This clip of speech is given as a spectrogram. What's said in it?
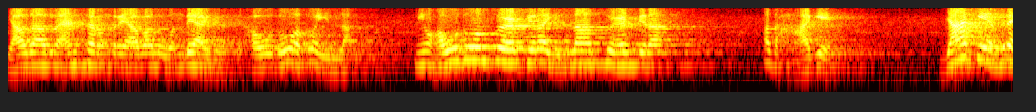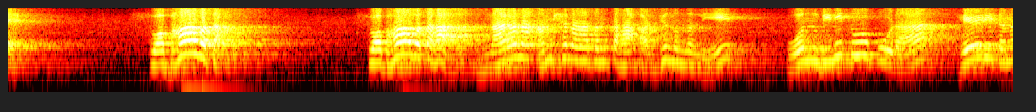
ಯಾವುದಾದ್ರೂ ಆನ್ಸರ್ ಅಂದರೆ ಯಾವಾಗಲೂ ಒಂದೇ ಆಗಿರುತ್ತೆ. ಹೌದು ಅಥವಾ ಇಲ್ಲ? ನೀವು ಹೌದು ಅಂತೂ ಹೇಳ್ತೀರಾ, ಇಲ್ಲ ಅಂತೂ ಹೇಳ್ತೀರಾ? ಅದು ಹಾಗೆ. ಯಾಕೆ ಅಂದರೆ, ಸ್ವಭಾವತಃ ಸ್ವಭಾವತಃ ನರನ ಅಂಶನಾದಂತಹ ಅರ್ಜುನನಲ್ಲಿ ಒಂದಿನಿತೂ ಕೂಡ ಹೇಳಿತನ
